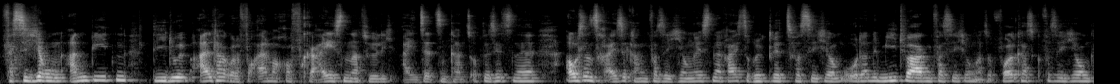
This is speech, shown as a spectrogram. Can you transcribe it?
Versicherungen anbieten, die du im Alltag oder vor allem auch auf Reisen natürlich einsetzen kannst. Ob das jetzt eine Auslandsreisekrankenversicherung ist, eine Reiserücktrittsversicherung oder eine Mietwagenversicherung, also Vollkaskoversicherung.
